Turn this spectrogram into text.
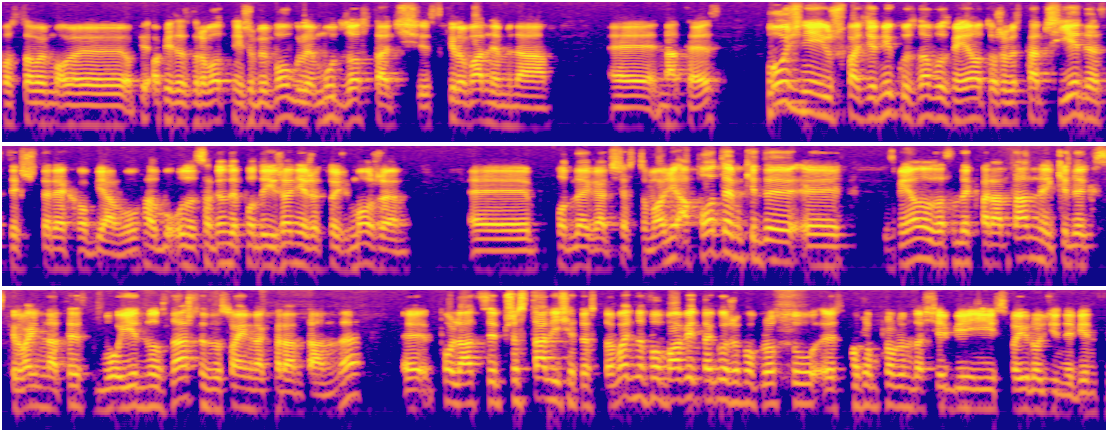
podstawowym opiece zdrowotnej, żeby w ogóle móc zostać skierowanym na, e, na test. Później już w październiku znowu zmieniono to, że wystarczy jeden z tych czterech objawów albo uzasadnione podejrzenie, że ktoś może e, podlegać testowaniu, a potem, kiedy e, zmieniono zasadę kwarantanny, kiedy skierowanie na test było jednoznaczne z zesłaniem na kwarantannę, Polacy przestali się testować no w obawie tego, że po prostu stworzą problem dla siebie i swojej rodziny, więc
